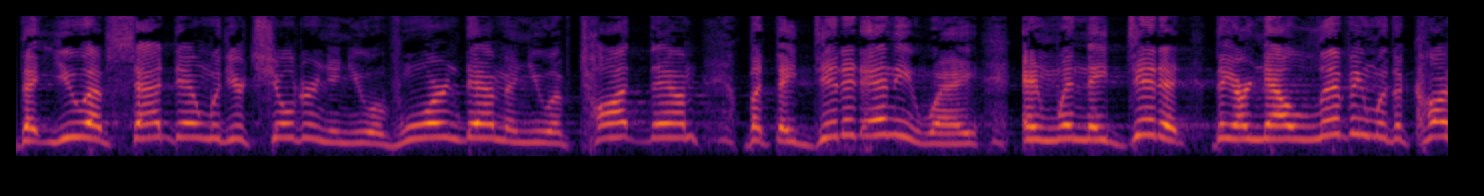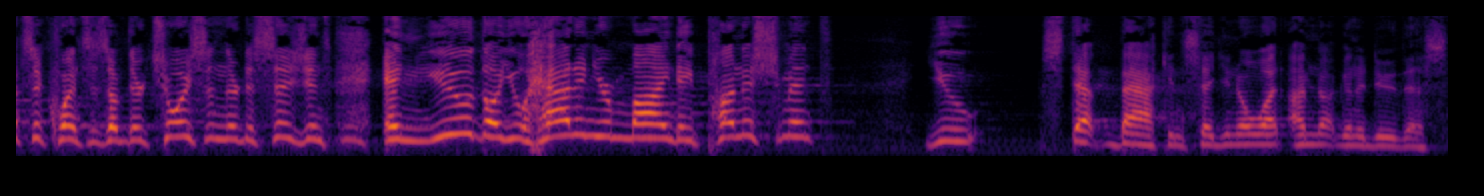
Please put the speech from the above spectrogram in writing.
that you have sat down with your children and you have warned them and you have taught them, but they did it anyway. And when they did it, they are now living with the consequences of their choice and their decisions. And you, though you had in your mind a punishment, you stepped back and said, you know what? I'm not going to do this.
